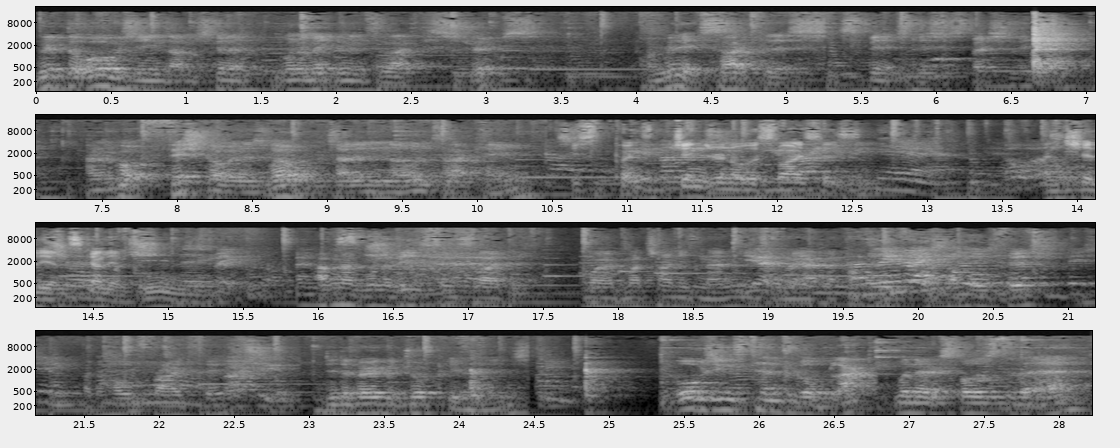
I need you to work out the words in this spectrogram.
With the aubergines, I'm just gonna want to make them into like strips. I'm really excited for this spinach dish, especially. And we've got fish going as well, which I didn't know until I came. So she's putting ginger in all the slices Yeah. and chili and scallions. Ooh. I haven't had one of these since like my, my Chinese nanny used to make like a whole, a whole fish, like a whole fried fish. Did a very good job peeling these. Aubergines tend to go black when they're exposed to the air.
